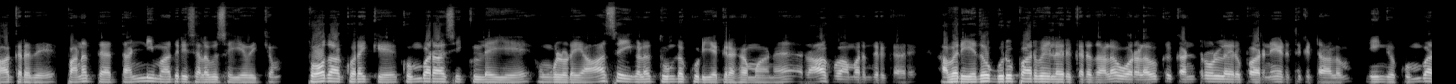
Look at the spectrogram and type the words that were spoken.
பார்க்கறது பணத்தை தண்ணி மாதிரி செலவு செய்ய வைக்கும். போதா குறைக்கு கும்பராசிக்குள்ளேயே உங்களுடைய ஆசைகளை தூண்டக்கூடிய கிரகமான ராகு அமர்ந்திருக்காரு. அவர் ஏதோ குரு பார்வையில் இருக்கிறதால ஓரளவுக்கு கண்ட்ரோலில் இருப்பார்னே எடுத்துக்கிட்டாலும் நீங்கள் கும்ப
